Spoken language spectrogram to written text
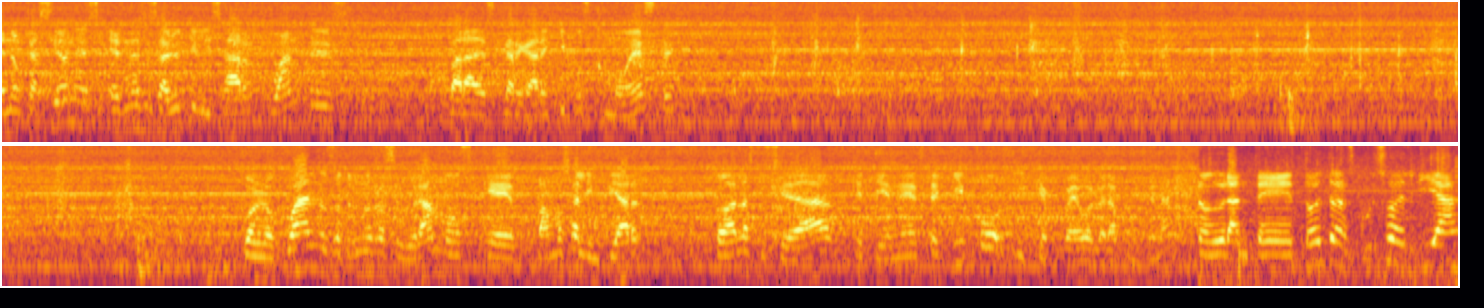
En ocasiones es necesario utilizar guantes para descargar equipos como este. Con lo cual nosotros nos aseguramos que vamos a limpiar toda la suciedad que tiene este equipo y que puede volver a funcionar. durante todo el transcurso del día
